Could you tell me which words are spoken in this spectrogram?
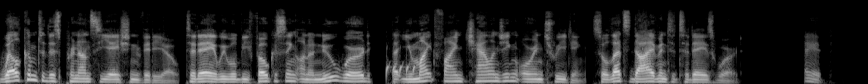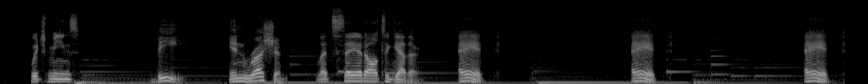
Welcome to this pronunciation video. Today we will be focusing on a new word that you might find challenging or intriguing. So let's dive into today's word. Ape, which means, B. In Russian. let's say it all together. Ape. Ape. Ape.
